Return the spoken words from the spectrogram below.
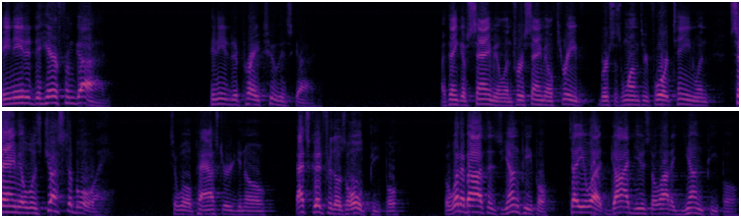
He needed to hear from God. He needed to pray to his God. I think of Samuel in 1 Samuel 3, verses 1 through 14, when Samuel was just a boy. Said, well, Pastor, you know, that's good for those old people. But what about those young people? Tell you what, God used a lot of young people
